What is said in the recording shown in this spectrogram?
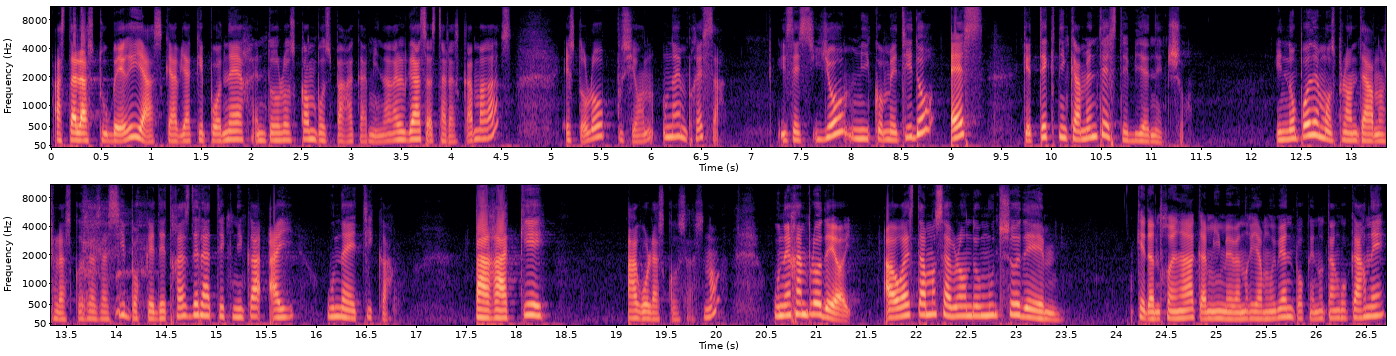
Hasta las tuberías que había que poner en todos los campos para caminar el gas hasta las cámaras, esto lo pusieron una empresa. Y dices, yo, mi cometido es que técnicamente esté bien hecho. Y no podemos plantearnos las cosas así, porque detrás de la técnica hay una ética. ¿Para qué hago las cosas? ¿no? Un ejemplo de hoy. Ahora estamos hablando mucho de, que dentro de nada que a mí me vendría muy bien porque no tengo carne,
